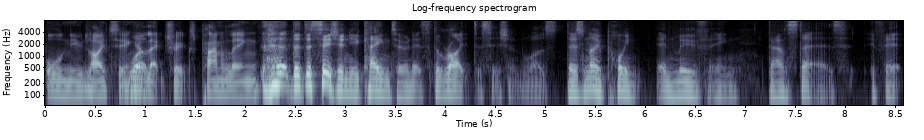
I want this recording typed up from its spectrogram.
all new lighting Well- electrics paneling the decision you came to, and it's the right decision, was there's no point in moving downstairs if it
